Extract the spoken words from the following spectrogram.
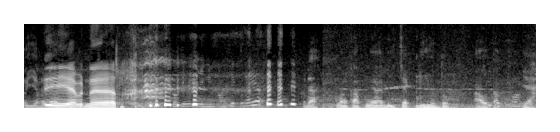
Oh iya benar. Iya bener? Udah yuk. Udah lengkapnya dicek di YouTube Altab ya.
